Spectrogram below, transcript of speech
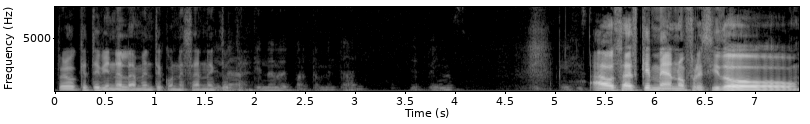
Pero ¿qué te viene a la mente con esa En anécdota? la tienda departamental Ah, o sea, es que me han ofrecido,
